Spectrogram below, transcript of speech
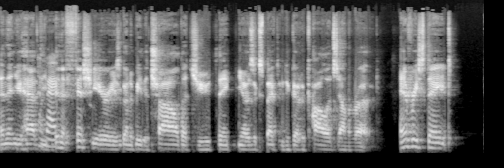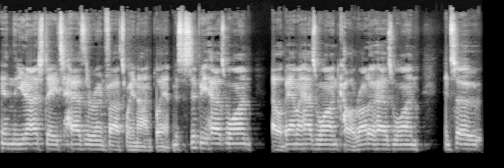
and then you have the okay. beneficiary is going to be the child that you think you know is expecting to go to college down the road. Every state in the United States has their own 529 plan. Mississippi has one, Alabama has one, Colorado has one. And so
